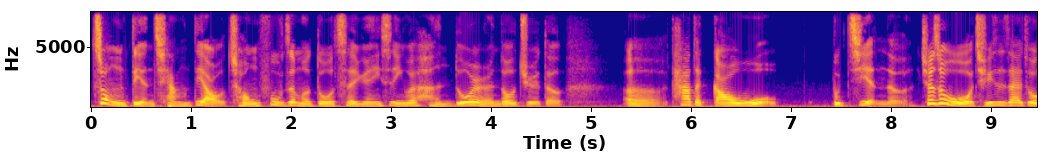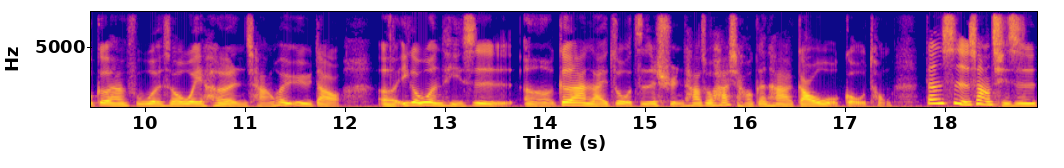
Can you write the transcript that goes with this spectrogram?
重点强调、重复这么多次的原因，是因为很多人都觉得，呃，他的高我。不见了，就是我其实，在做个案服务的时候，我也很常会遇到，呃，一个问题是，呃，个案来做咨询，他说他想要跟他的高我沟通，但事实上，其实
